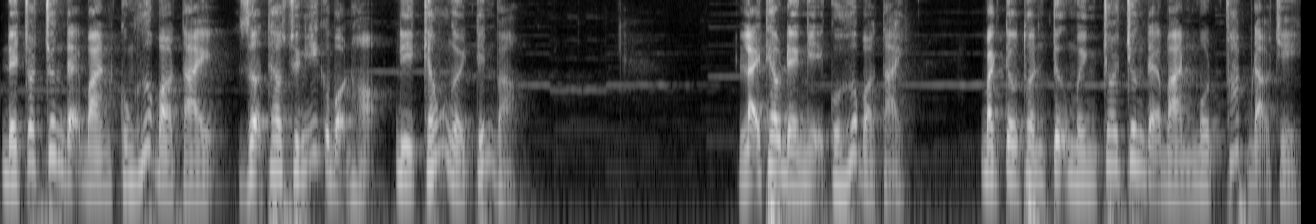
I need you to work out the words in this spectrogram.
Để cho Trương Đại Bàn cùng hứa bào tài Dựa theo suy nghĩ của bọn họ đi kéo người tiến vào. Lại theo đề nghị của hứa bảo tài Bạch Tiểu Thuần tự mình cho Trương Đại Bàn một pháp đạo trì.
